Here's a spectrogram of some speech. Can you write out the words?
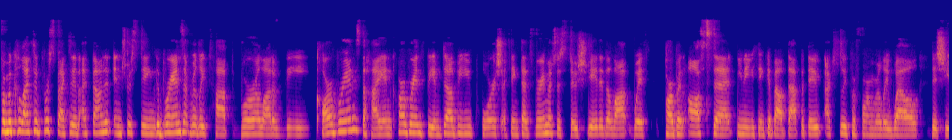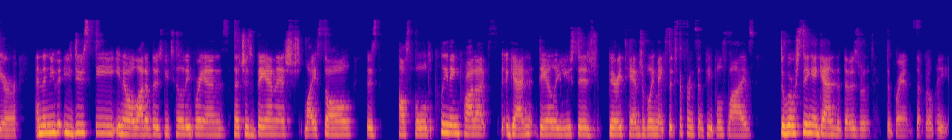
from a collective perspective i found it interesting the brands that really topped were a lot of the car brands the high-end car brands bmw porsche i think that's very much associated a lot with carbon offset you know you think about that but they actually perform really well this year and then you you do see, you know, a lot of those utility brands such as Vanish, Lysol, those household cleaning products. Again, daily usage very tangibly makes a difference in people's lives. So we're seeing again that those are the types of brands that really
